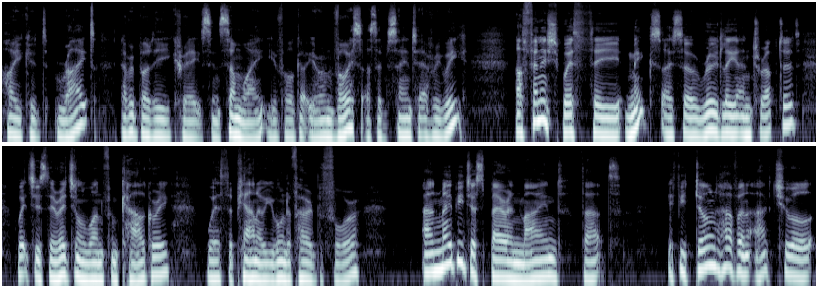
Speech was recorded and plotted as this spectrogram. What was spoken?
how you could write. Everybody creates in some way. You've all got your own voice as i'm saying to every week. I'll finish with the mix I so rudely interrupted, which is the original one from Calgary with the piano you won't have heard before. And maybe just bear in mind that if you don't have an actual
